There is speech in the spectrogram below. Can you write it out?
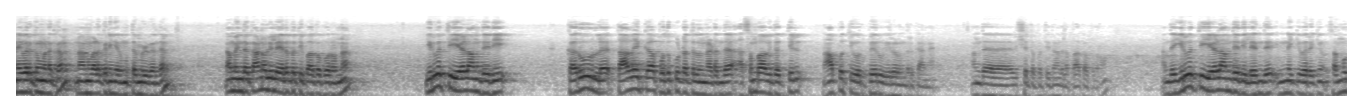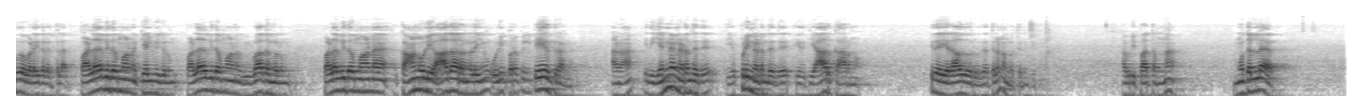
அனைவருக்கும் வணக்கம். நான் வழக்கறிஞர் முத்தமிழ் வேந்தன் நம்ம இந்த காணொளியில் எதை பற்றி பார்க்க போகிறோம்னா இருபத்தி ஏழாம் தேதி கரூரில் தாவேக்கா பொதுக்கூட்டத்தில் நடந்த அசம்பாவிதத்தில் நாற்பத்தி ஒரு பேர் உயிரிழந்திருக்காங்க. அந்த விஷயத்தை பற்றி தான் அதில் பார்க்க போகிறோம் அந்த இருபத்தி ஏழாம் தேதியிலேருந்து இன்னைக்கு வரைக்கும் சமூக வலைதளத்தில் பலவிதமான கேள்விகளும் பலவிதமான விவாதங்களும் பலவிதமான காணொளி ஆதாரங்களையும் ஒளிபரப்பிக்கிட்டே இருக்கிறாங்க. ஆனால் இது என்ன நடந்தது? எப்படி நடந்தது? இதுக்கு யார் காரணம்? இதை ஏதாவது ஒரு விதத்தில் நம்ம தெரிஞ்சுக்கணும். அப்படி பார்த்தோம்னா முதல்ல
